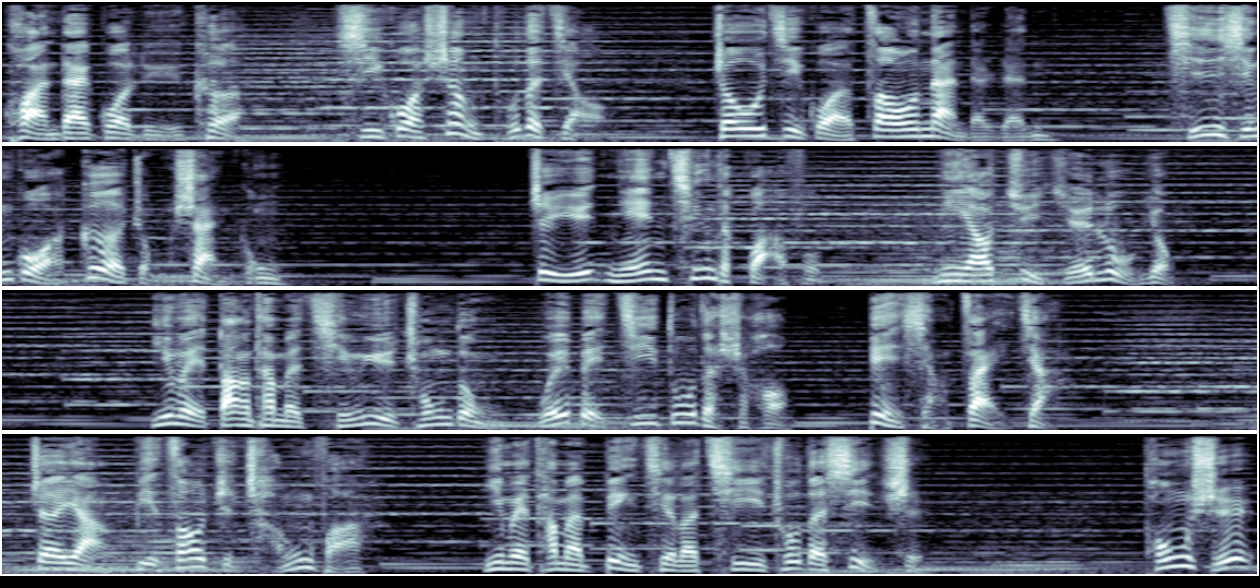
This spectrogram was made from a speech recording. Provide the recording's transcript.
款待过旅客，洗过圣徒的脚，周济过遭难的人。勤行过各种善功。至于年轻的寡妇，你要拒绝录用，因为当他们情欲冲动、违背基督的时候，便想再嫁，这样必遭致惩罚，因为他们摒弃了起初的信誓。同时，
